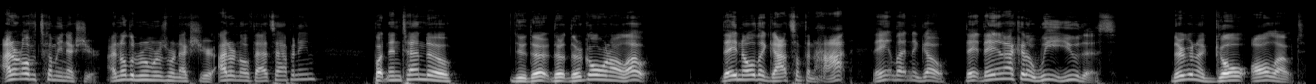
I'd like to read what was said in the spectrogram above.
I don't know if it's coming next year. I know the rumors were next year. I don't know if that's happening, but Nintendo, dude, they're, they're, they're going all out. They know they got something hot. They ain't letting it go. They, they're not going to Wii U this. They're going to go all out.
